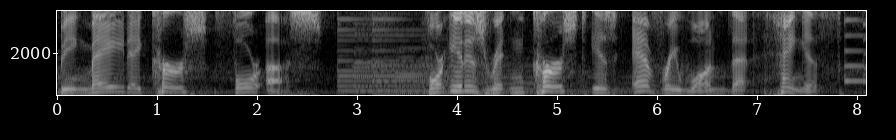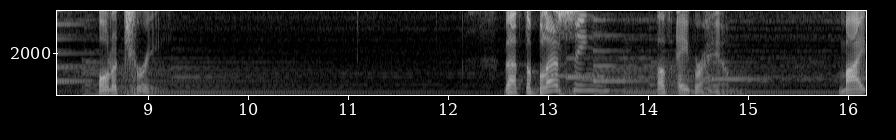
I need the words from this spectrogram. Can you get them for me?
being made a curse for us. For it is written, Cursed is everyone that hangeth on a tree. That the blessing of Abraham might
